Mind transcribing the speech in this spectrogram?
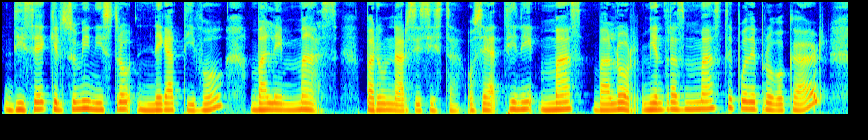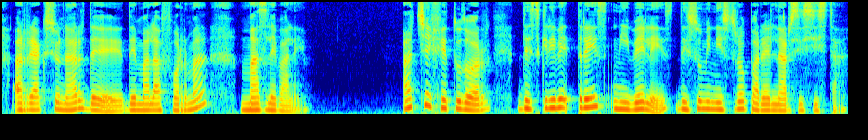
dice que el suministro negativo vale más para un narcisista, o sea, tiene más valor. Mientras más te puede provocar a reaccionar de, de mala forma, más le vale. H. G. Tudor describe tres niveles de suministro para el narcisista,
